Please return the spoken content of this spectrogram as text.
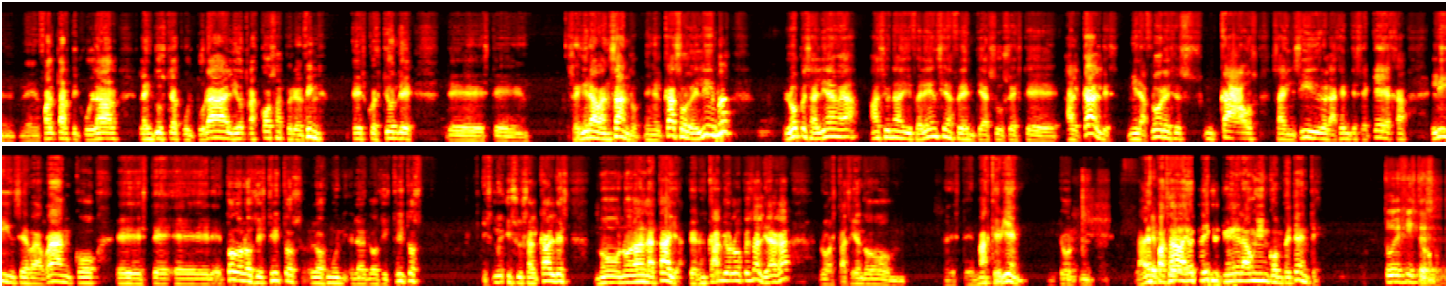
falta articular la industria cultural y otras cosas, pero en fin, es cuestión de, de este, seguir avanzando. En el caso de Lima, López Aliaga hace una diferencia frente a sus este, alcaldes. Miraflores es un caos, San Isidro, la gente se queja, Lince, Barranco, este, eh, todos los distritos, los distritos y, sus alcaldes no, no dan la talla, pero en cambio López Aliaga lo está haciendo este, más que bien. la vez pasada yo te dije que era un incompetente. Tú dijiste eso.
